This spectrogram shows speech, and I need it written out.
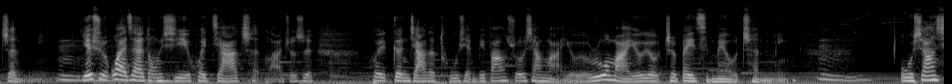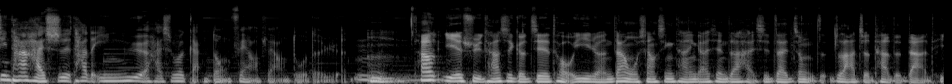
证明。嗯，也许外在的东西会加成啦，就是。会更加的凸显，比方说像马友友，如果马友友这辈子没有成名，嗯，我相信他还是他的音乐还是会感动非常非常多的人。嗯，他也许他是个街头艺人，但我相信他应该现在还是在正拉着他的大提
